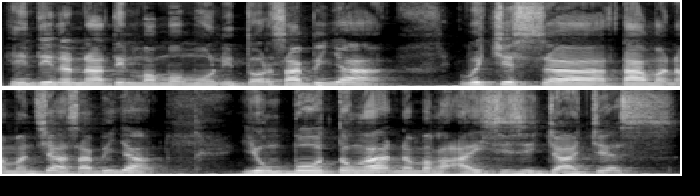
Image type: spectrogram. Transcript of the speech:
Hindi na natin mamomonitor. Sabi niya, which is uh, tama naman siya. Sabi niya, yung boto nga ng mga ICC judges,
